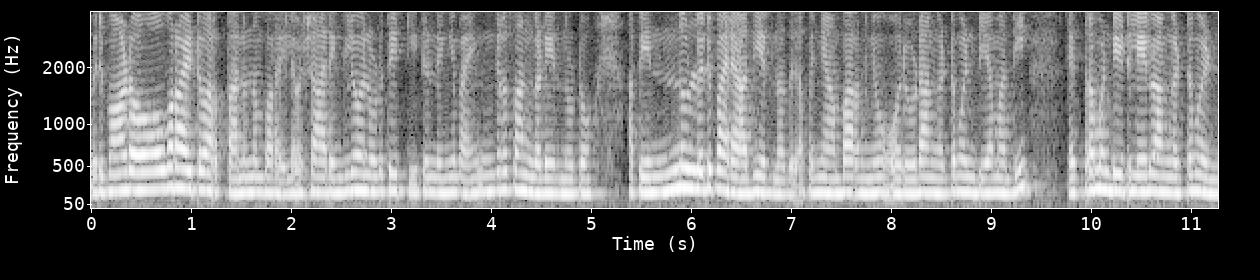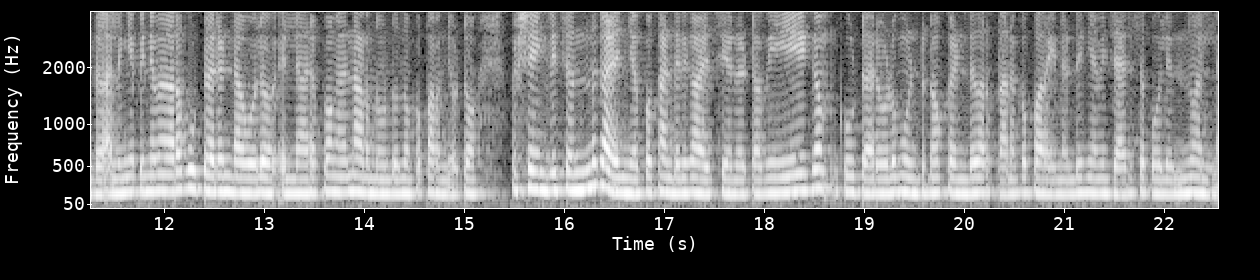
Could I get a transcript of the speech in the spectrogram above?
ഒരുപാട് ഓവറായിട്ട് വർത്താനൊന്നും പറയില്ല. പക്ഷെ ആരെങ്കിലും അവനോട് തെറ്റിയിട്ടുണ്ടെങ്കിൽ ഭയങ്കര സങ്കടമായിരുന്നു കേട്ടോ. അപ്പോൾ എന്നുള്ളൊരു പരാതിയായിരുന്നത് അപ്പം ഞാൻ പറഞ്ഞു ഓരോട് അങ്ങോട്ട് മിണ്ടിയാൽ മതി. എത്ര മിണ്ടിയിട്ടില്ലെങ്കിലും അങ്ങോട്ട് മിണ്ട്. അല്ലെങ്കിൽ പിന്നെ വേറെ കൂട്ടുകാരുണ്ടാവുമല്ലോ. എല്ലാവരപ്പം അങ്ങനെ നടന്നുകൊണ്ടു എന്നൊക്കെ പറഞ്ഞു കേട്ടോ. പക്ഷേ എങ്കിൽ ചെന്ന് കഴിഞ്ഞപ്പോൾ കണ്ടൊരു കാഴ്ചയാണ് കേട്ടോ. വേഗം കൂട്ടുകാരോട് മിണ്ടണമൊക്കെ ഉണ്ട് വർത്താനമൊക്കെ പറയുന്നുണ്ട്. ഞാൻ വിചാരിച്ച പോലെ ഒന്നും അല്ല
